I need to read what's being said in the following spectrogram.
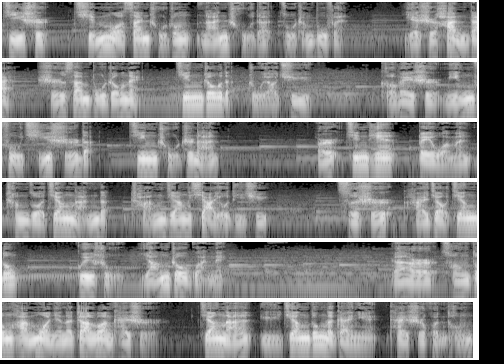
既是秦末三楚中南楚的组成部分，也是汉代十三部洲内荆州的主要区域，可谓是名副其实的荆楚之南。而今天被我们称作江南的长江下游地区，此时还叫江东。归属扬州管内。然而，从东汉末年的战乱开始，江南与江东的概念开始混同，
